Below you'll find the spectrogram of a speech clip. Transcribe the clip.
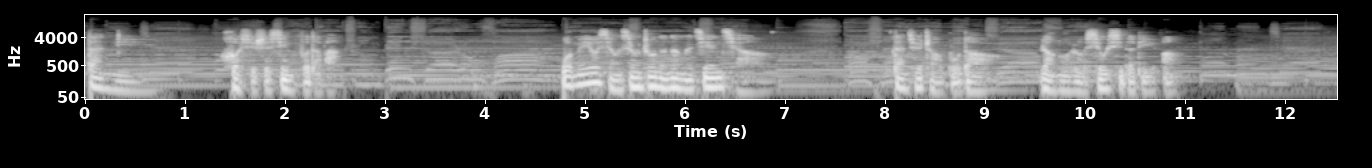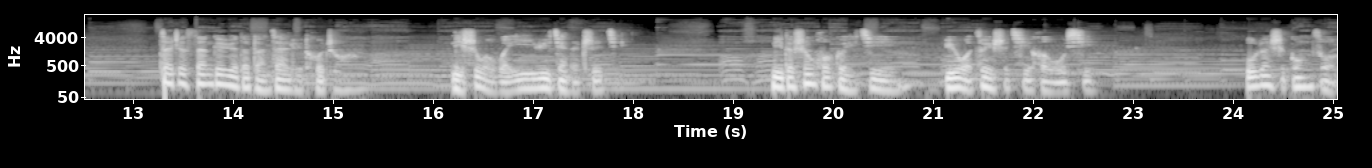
但你或许是幸福的吧。我没有想象中的那么坚强，但却找不到让懦弱休息的地方。在这三个月的短暂旅途中，你是我唯一遇见的知己。你的生活轨迹。与我最是契合无隙，无论是工作、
